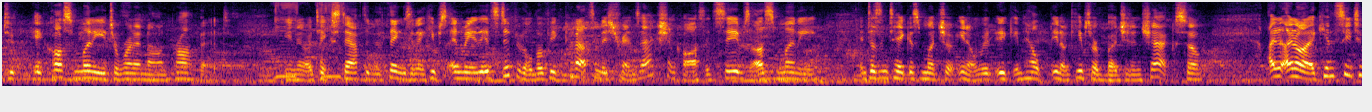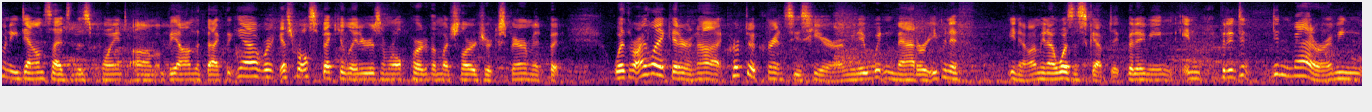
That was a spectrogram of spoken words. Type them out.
to, it costs money to run a nonprofit. You know, it takes staff to do things, and it keeps. I mean, it's difficult, but if we cut out some of these transaction costs, it saves us money. It doesn't take as much. You know, it, it can help. You know, keeps our budget in check. So. I, I know I can't see too many downsides at this point, um, beyond the fact that yeah, I guess we're all speculators and we're all part of a much larger experiment. But whether I like it or not, cryptocurrency's here. I mean, it wouldn't matter even if you know. I mean, I was a skeptic, but I mean, in, but it didn't didn't matter. I mean,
